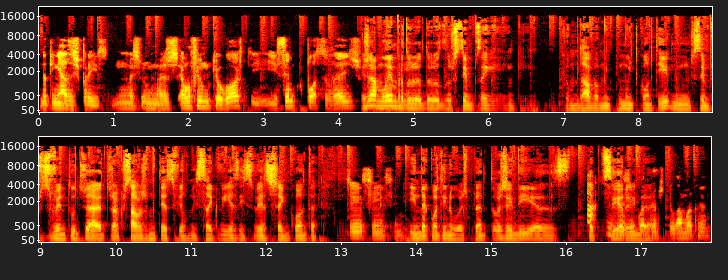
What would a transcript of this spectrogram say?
não tinha asas para isso. Mas, mas é um filme que eu gosto e, e sempre que posso vejo. Eu já me lembro do, do, dos tempos em, que eu me dava muito, muito contigo, tempos de juventude já, já gostavas muito desse filme e sei que vias isso vezes sem conta. Sim, sim, sim. E ainda continuas, portanto, hoje em dia, se ah, apetecer. Ainda... temos que ir lá matando.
